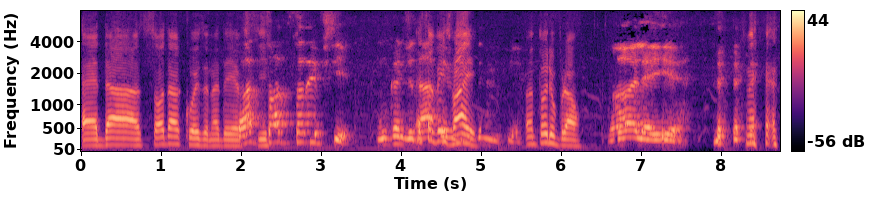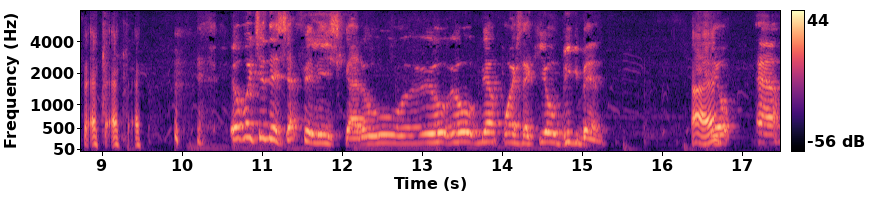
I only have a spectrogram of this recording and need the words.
É da, só da coisa, né? Da UFC. Só, só, só da UFC. Um candidato. Dessa vez vai. Antônio Brown. Olha aí. eu vou te deixar feliz, cara. O, eu, eu, minha aposta aqui é o Big Ben. Ah, é? Eu, é.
